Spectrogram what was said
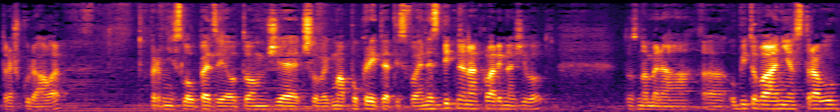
trošku dále. První sloupec je o tom, že člověk má pokryté ty svoje nezbytné náklady na život, to znamená uh, ubytování a stravu,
